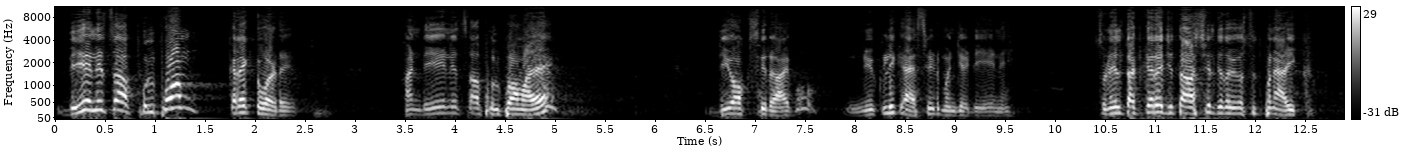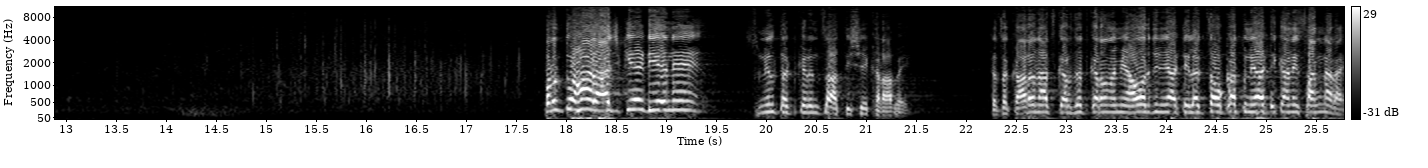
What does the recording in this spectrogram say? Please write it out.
डीएनएचा फुल फॉर्म करेक्ट वर्ड आहे. हा डीएनएचा फुल फॉर्म आहे डिऑक्सिरायबो न्यूक्लिक ऍसिड म्हणजे डीएनए सुनील तटकरे जिथं असतील तिथं व्यवस्थितपणे ऐक. परंतु हा राजकीय डीएनए सुनील तटकरेंचा अतिशय खराब आहे. त्याचं कारण आज कर्जतकरांना मी आवर्जून या टिलक चौकातून या ठिकाणी सांगणार आहे.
